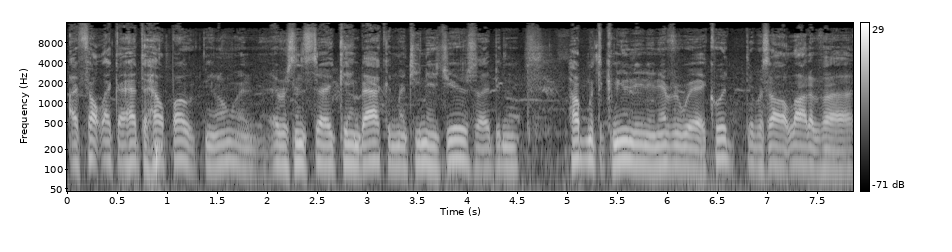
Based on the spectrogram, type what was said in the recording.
I felt like I had to help out, you know, and ever since I came back in my teenage years, I've been helping with the community in every way I could. There was a lot of uh,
